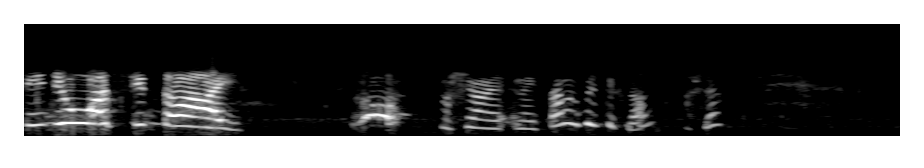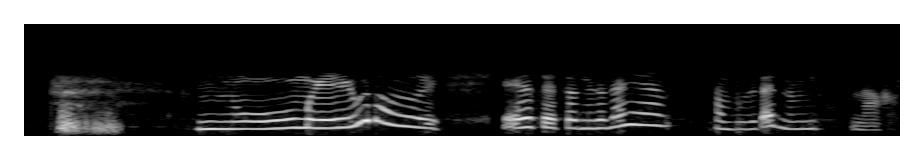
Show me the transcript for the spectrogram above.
Ты идиот, седай! Ну, машина не из самых быстрых, да? Машина. Ну, мы выполнили. Это, это одно задание. Там будет задать, но мне нах.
